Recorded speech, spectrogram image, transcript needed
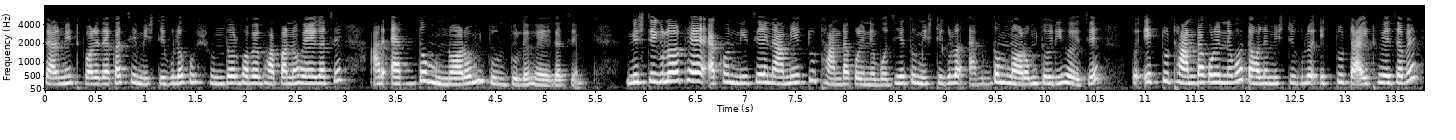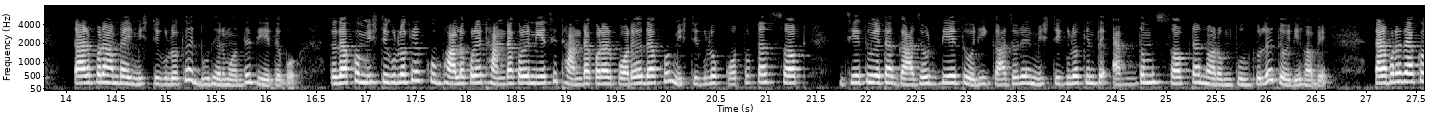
চার মিনিট পরে দেখাচ্ছি মিষ্টিগুলো খুব সুন্দরভাবে ভাপানো হয়ে গেছে আর একদম নরম তুলতুলে হয়ে গেছে। মিষ্টিগুলোকে এখন নিচে নামিয়ে একটু ঠান্ডা করে নেব। যেহেতু মিষ্টিগুলো একদম নরম তৈরি হয়েছে, তো একটু ঠান্ডা করে নেব তাহলে মিষ্টিগুলো একটু টাইট হয়ে যাবে। তারপরে আমরা এই মিষ্টিগুলোকে দুধের মধ্যে দিয়ে দেবো। তো দেখো মিষ্টিগুলোকে খুব ভালো করে ঠান্ডা করে নিয়েছি। ঠান্ডা করার পরেও দেখো মিষ্টিগুলো কতটা সফট যেহেতু এটা গাজর দিয়ে তৈরি, গাজরের মিষ্টিগুলো কিন্তু একদম সফট আর নরম তুলতুলে তৈরি হবে। তারপরে দেখো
